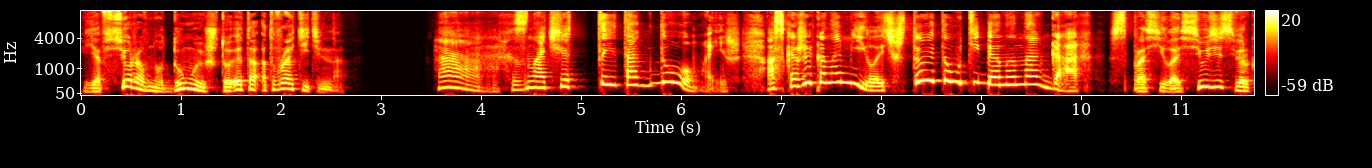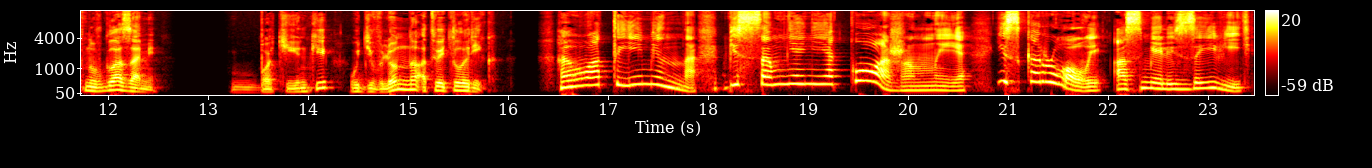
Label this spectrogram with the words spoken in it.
«Я все равно думаю, что это отвратительно». «Ах, значит, ты так думаешь? А скажи-ка на милость, что это у тебя на ногах?» — спросила Сьюзи, сверкнув глазами. «Ботинки?» — удивленно ответил Рик. «Вот именно, без сомнения кожаные, из коровы, осмелюсь заявить.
